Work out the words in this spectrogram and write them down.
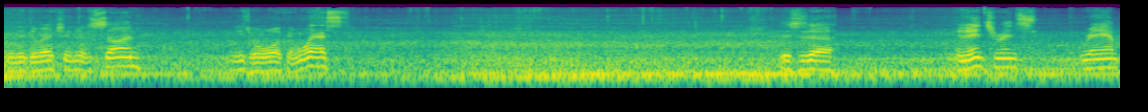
in the direction of the sun. These were walking west. This is a an entrance ramp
